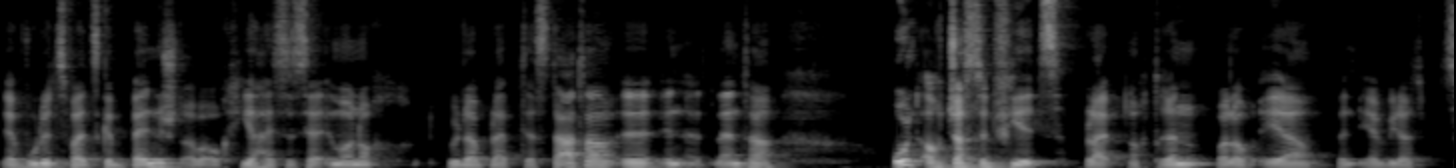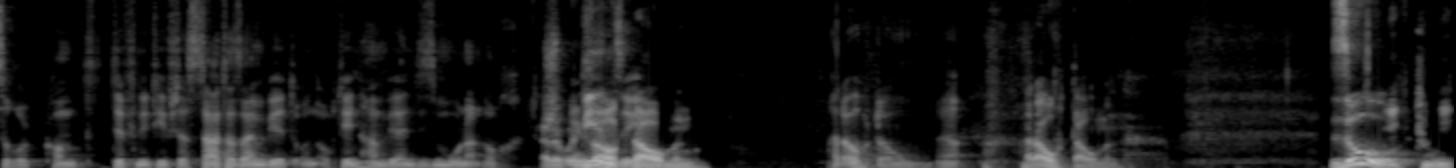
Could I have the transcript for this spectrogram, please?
Er wurde zwar jetzt gebencht, aber auch hier heißt es ja immer noch, Ritter bleibt der Starter äh, in Atlanta. Und auch Justin Fields bleibt noch drin, weil auch er, wenn er wieder zurückkommt, definitiv der Starter sein wird. Und auch den haben wir in diesem Monat noch. Hat übrigens auch sehen. Daumen. Hat auch Daumen, ja. Hat auch Daumen. So. Week.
